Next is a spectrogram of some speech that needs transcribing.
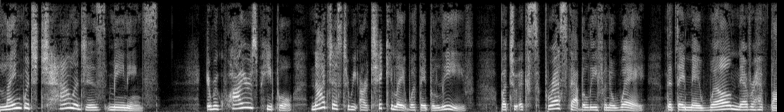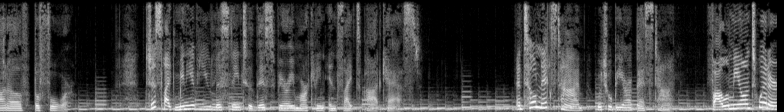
Language challenges meanings. It requires people not just to re-articulate what they believe, but to express that belief in a way that they may well never have thought of before. Just like many of you listening to this very Marketing Insights podcast. Until next time, which will be our best time, follow me on Twitter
